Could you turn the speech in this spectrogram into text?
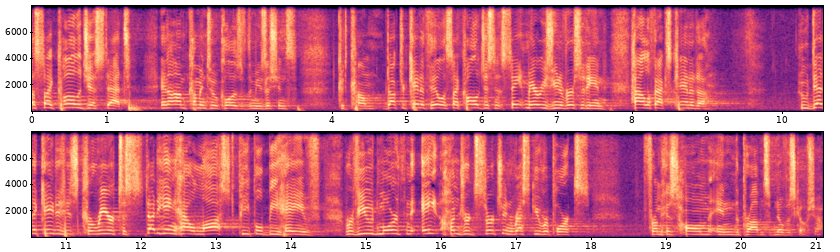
a psychologist at, and I'm coming to a close of the musicians could come. Dr. Kenneth Hill, a psychologist at St. Mary's University in Halifax, Canada, who dedicated his career to studying how lost people behave, reviewed more than 800 search and rescue reports from his home in the province of Nova Scotia,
